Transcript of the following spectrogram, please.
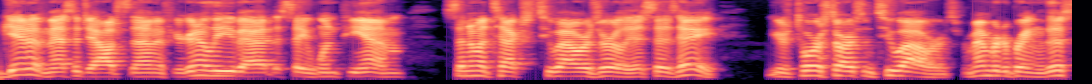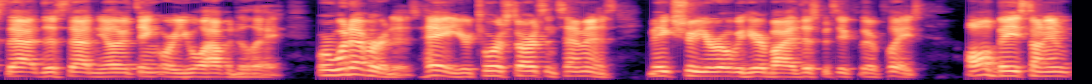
Get a message out to them. If you're going to leave at, let's say, 1 p.m., send them a text two hours early that says, hey, your tour starts in two hours. Remember to bring this, that, this, that, and the other thing, or you will have a delay, or whatever it is. Hey, your tour starts in 10 minutes. Make sure you're over here by this particular place. All based on in-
